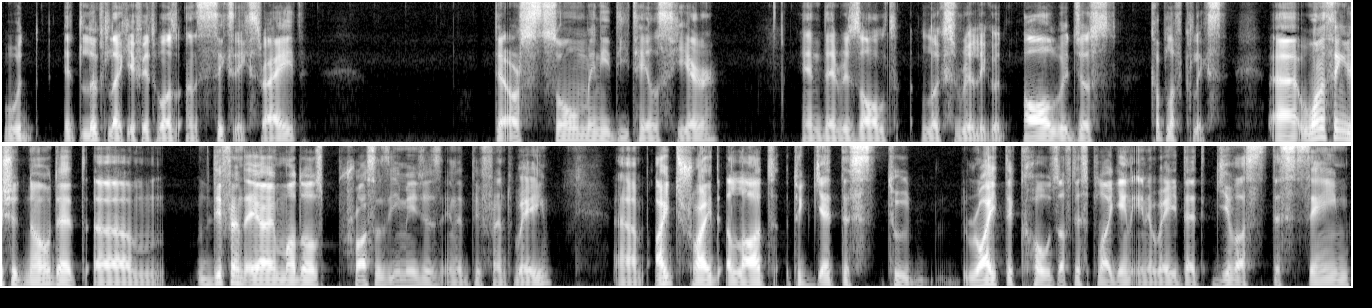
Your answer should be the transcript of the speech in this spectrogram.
would it look like if it was on 6x, right? There are so many details here and the result looks really good, all with just a couple of clicks. Uh, one thing you should know that um, different AI models process images in a different way. Um, I tried a lot to get this to write the codes of this plugin in a way that give us the same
